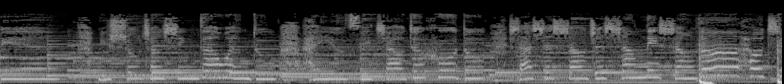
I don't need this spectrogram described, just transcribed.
边，你手掌心的温度，还有嘴角的弧度，傻傻笑着想你想了好几。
